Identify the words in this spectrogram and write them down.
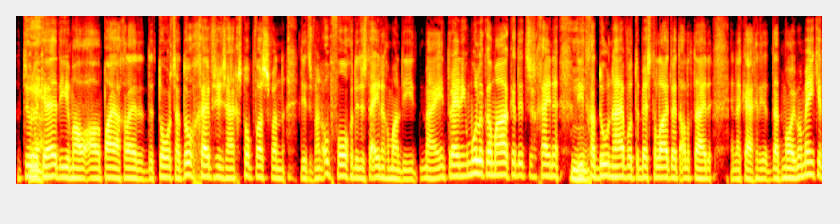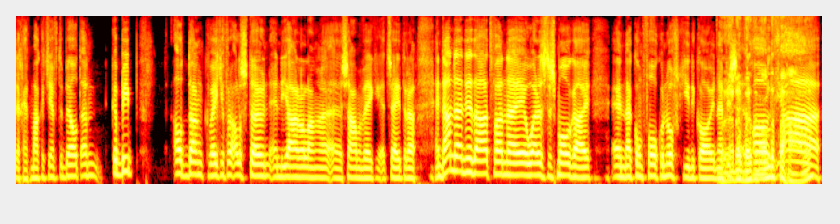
Natuurlijk, Ja. hè, die hem al, al een paar jaar geleden de toorts had doorgegeven sinds hij gestopt was. Van dit is mijn opvolger. Dit is de enige man die mij in training moeilijk kan maken. Dit is degene die Mhm. het gaat doen. Hij wordt de beste lightweight alle tijden. En dan krijg je die- dat mooie momentje. Dan geeft Makachev de belt aan Khabib. Al dank, weet je, voor alle steun en de jarenlange eh, samenwerking, et cetera. En dan inderdaad van, eh where is the small guy? En dan komt Volkanovski in de kooi. En dan Ja, heb je dat een ander verhaal, Ja,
